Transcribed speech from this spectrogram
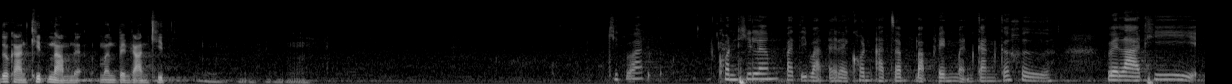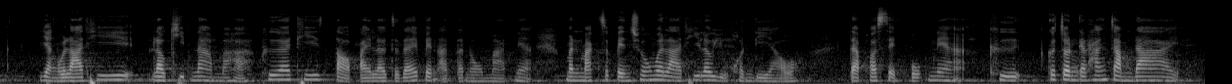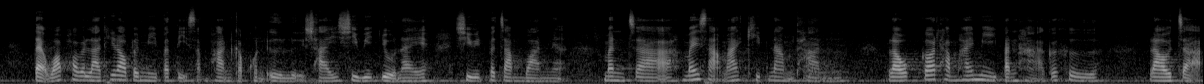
ด้วยการคิดนำเนี่ยมันเป็นการคิด คิดว่าคนที่เริ่มปฏิบัติหลาย ๆ คนอาจจะแบบเป็นเหมือนกันก็คือ เวลาที่อย่างเวลาที่เราคิดนำอะค่ะเพื่อที่ต่อไปเราจะได้เป็นอัตโนมัติเนี่ยมันมักจะเป็นช่วงเวลาที่เราอยู่คนเดียว แต่พอเสร็จปุ๊บเนี่ยคือก็จนกระทั่งจำได้ แต่ว่าพอเวลาที่เราไปมีปฏิสัมพันธ์กับคนอื่น หรือใช้ชีวิตอยู่ในชีวิตประจำวันเนี่ยมันจะไม่สามารถคิดนำทัน แล้วก็ทำให้มีปัญหาก็คือ เราจะ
